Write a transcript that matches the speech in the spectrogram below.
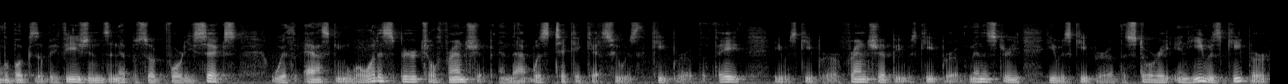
the books of Ephesians in episode 46 with asking, well, what is spiritual friendship? And that was Tychicus, who was the keeper of the faith. He was keeper of friendship. He was keeper of ministry. He was keeper of the story. And he was keeper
